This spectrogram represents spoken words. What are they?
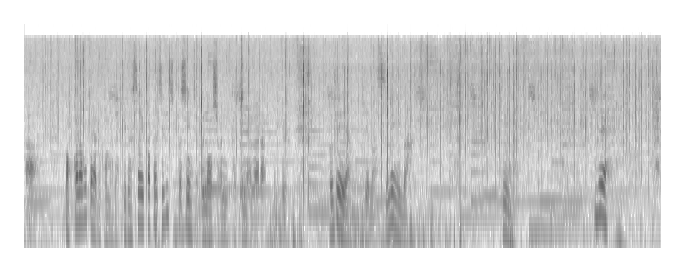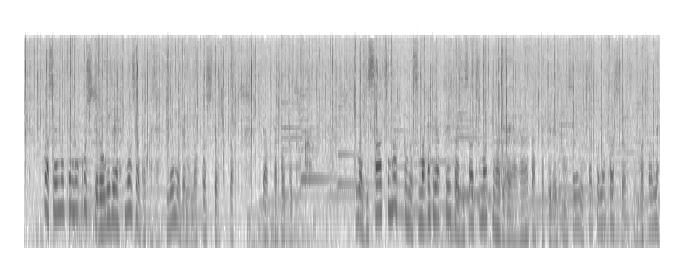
か、まあ、他のことやるかもだけどそういう形でちょっと新着 Notion に書きながらっていうのでやってますね今。うん。でまあそれまた残してログで Notion とかでメモでも残しておくとやったこととか。まあ、 researchmap もスマホでやってるから researchmap まではやらなかったけれどもそれにちゃんと残しておくとまたね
